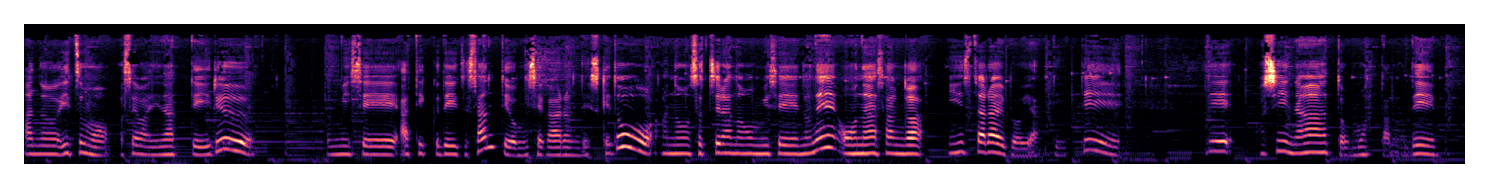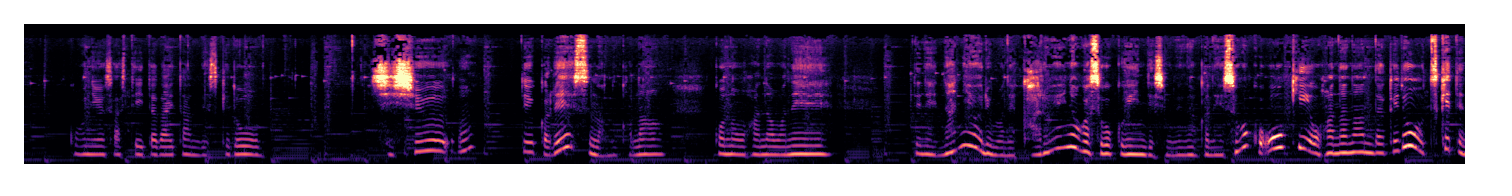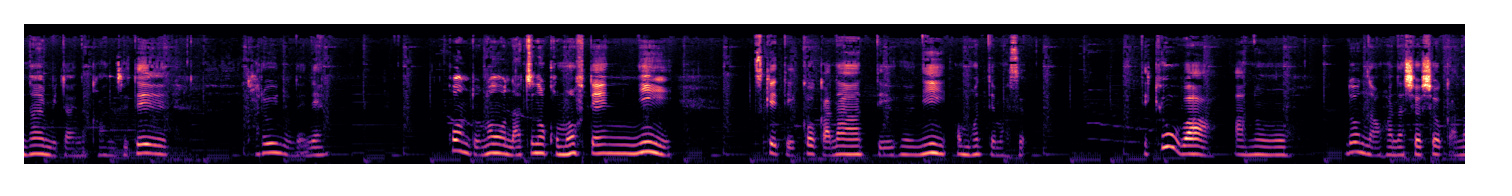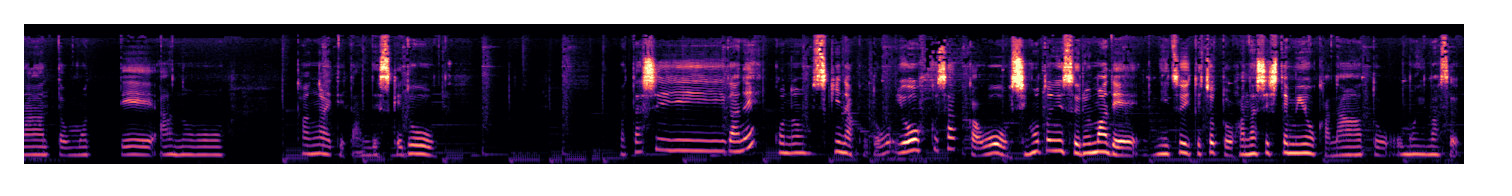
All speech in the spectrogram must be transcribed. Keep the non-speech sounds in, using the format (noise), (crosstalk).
あのいつもお世話になっているお店アティックデイズさんっていうお店があるんですけどあのそちらのお店のねオーナーさんがインスタライブをやっていてで欲しいなと思ったので購入させていただいたんですけど刺繍ん？っていうかレースなのかな？このお花はね。でね何よりもね軽いのがすごくいいんですよね。なんかねすごく大きいお花なんだけどつけてないみたいな感じで軽いのでね今度の夏のコモフ展につけていこうかなっていうふうに思ってます。で今日はあのどんなお話をしようかなと思ってあの考えてたんですけど私がねこの好きなこと洋服作家を仕事にするまでについてちょっとお話ししてみようかなと思います。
